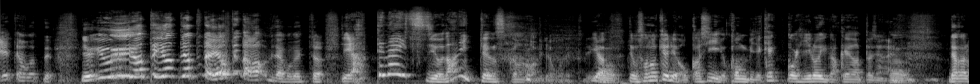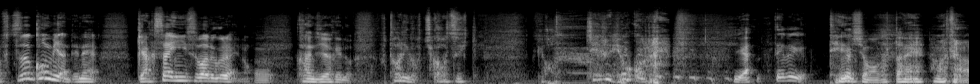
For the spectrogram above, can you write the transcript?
ジ?」って思って「いやいやってやってやってた？やってた?」みたいなこと言ったら「いややってないっすよ。何言ってんすか」みたいなこと言って「いやうん。でもその距離はおかしいよ。コンビで結構広い楽屋だったじゃない、うん。だから普通コンビなんてね逆サイに座るぐらいの感じだけど二人が近づいて「やってるよこれ」やってるよテンション上がったね。また。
